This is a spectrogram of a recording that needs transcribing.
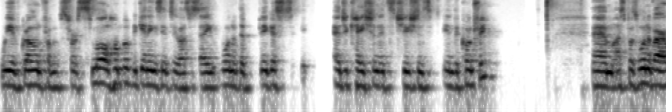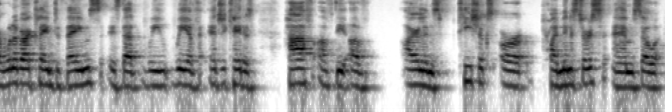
we have grown from sort of small, humble beginnings into, as I say, one of the biggest education institutions in the country. Um, I suppose one of our one of our claim to fames is that we we have educated half of the of Ireland's Taoiseachs or prime ministers. Um, so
